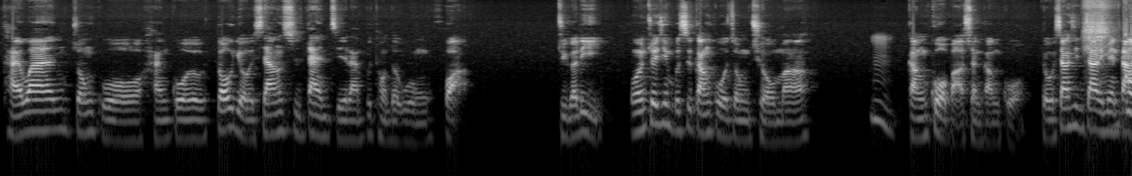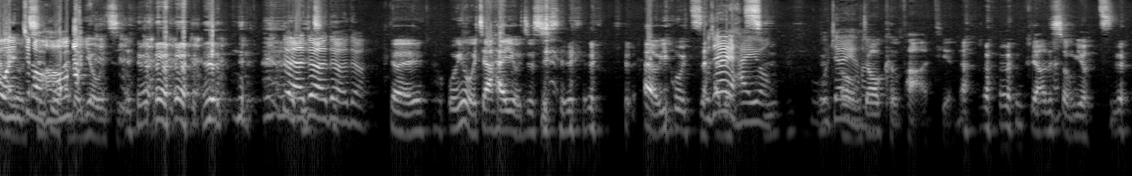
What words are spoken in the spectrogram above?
台湾、中国、韩国都有相似但截然不同的文化。举个例，我们最近不是刚过中秋吗？嗯，刚过吧，算刚过。对我相信家里面大家有吃过完的柚子。对啊，对啊，对啊，对啊。对我，因为我家还有，就是 还有柚子。我家也还有，我家也。我好可怕！天哪，不要再送柚子，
